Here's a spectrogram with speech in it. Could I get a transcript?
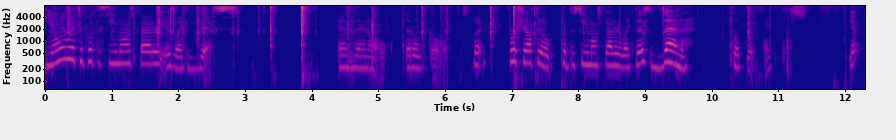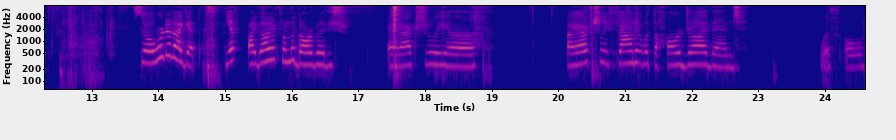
The only way to put the CMOS battery is like this. And then it'll, it'll go like this. But first you have to put the CMOS battery like this, then put it like this. Yep. So where did I get this? Yep, I got it from the garbage. And actually, uh, I actually found it with the hard drive and with all,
